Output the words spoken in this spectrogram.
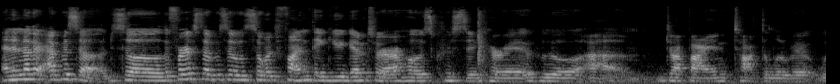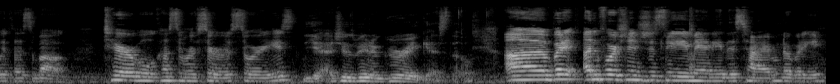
and another episode. So the first episode was so much fun. Thank you again to our host Kristen Curry, who um, dropped by and talked a little bit with us about terrible customer service stories. Yeah, she was being a great guest though. Um, but unfortunately, it's just me and Manny this time. Nobody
